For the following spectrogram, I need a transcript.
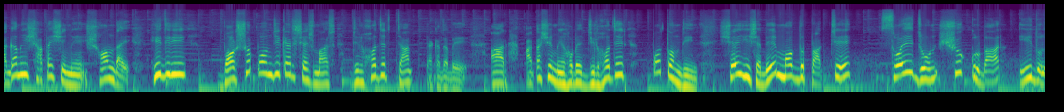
আগামী সাতাইশে মে সন্ধ্যায় হিজরি বর্ষপঞ্জিকার শেষ মাস জিলহজের চাঁদ দেখা যাবে। আর আকাশে মে হবে জিলহজের প্রথম দিন। সেই হিসেবে মধ্যপ্রাচ্যে ছয় জুন শুক্রবার ঈদ উল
